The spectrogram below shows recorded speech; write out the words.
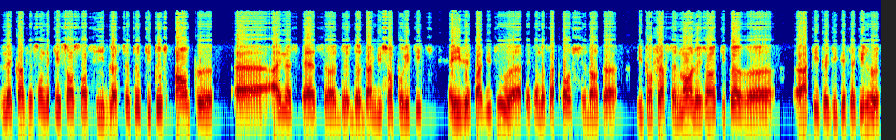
Mais quand ce sont des questions sensibles, surtout qui touchent un peu euh, à une espèce d'ambition de, politique, et il ne veut pas du tout quelqu'un de s'approche. Donc, il préfère seulement les gens qui peuvent, à qui il peut dicter ce qu'il veut.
